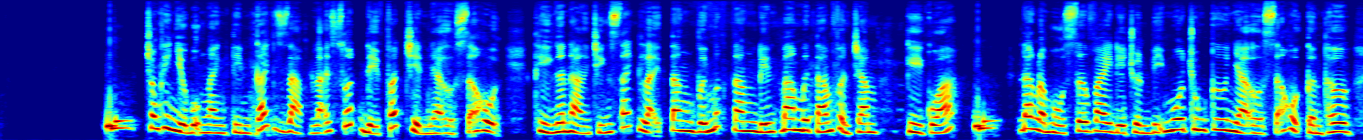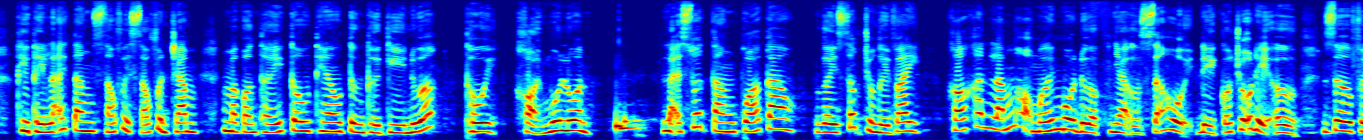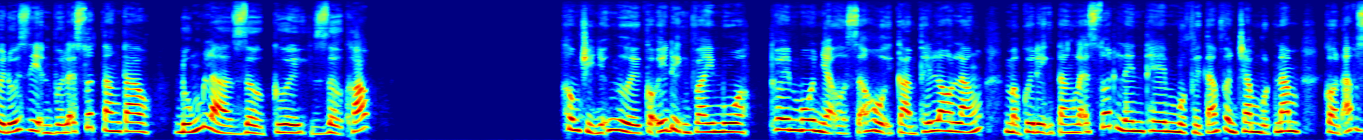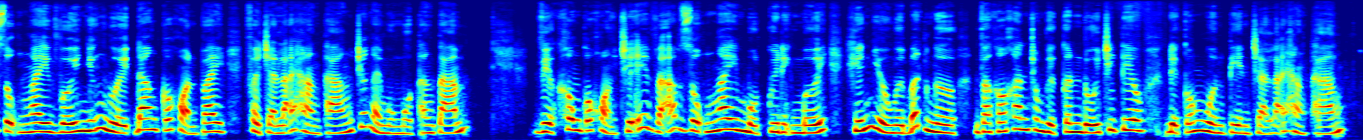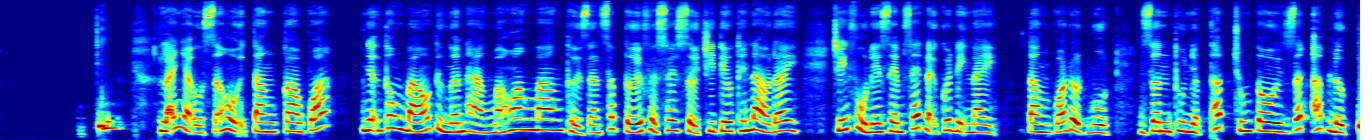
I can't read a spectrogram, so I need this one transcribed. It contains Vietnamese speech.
Trong khi nhiều bộ ngành tìm cách giảm lãi suất để phát triển nhà ở xã hội, thì ngân hàng chính sách lại tăng với mức tăng đến 38%, kỳ quá. Đang làm hồ sơ vay để chuẩn bị mua chung cư nhà ở xã hội Cần Thơ thì thấy lãi tăng 6,6% mà còn thấy câu theo từng thời kỳ nữa. Thôi, khỏi mua luôn. Lãi suất tăng quá cao, gây sốc cho người vay. Khó khăn lắm họ mới mua được nhà ở xã hội để có chỗ để ở, giờ phải đối diện với lãi suất tăng cao. Đúng là giờ cười, giờ khóc. Không chỉ những người có ý định vay mua, thuê mua nhà ở xã hội cảm thấy lo lắng mà quy định tăng lãi suất lên thêm 1,8% một năm còn áp dụng ngay với những người đang có khoản vay phải trả lãi hàng tháng trước ngày 1 tháng 8. Việc không có khoảng trễ và áp dụng ngay một quy định mới khiến nhiều người bất ngờ và khó khăn trong việc cân đối chi tiêu để có nguồn tiền trả lãi hàng tháng. Lãi nhà ở xã hội tăng cao quá, Nhận thông báo từ ngân hàng mà hoang mang thời gian sắp tới phải xoay sở chi tiêu thế nào đây? Chính phủ nên xem xét lại quyết định này. Tăng quá đột ngột, dân thu nhập thấp chúng tôi rất áp lực.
